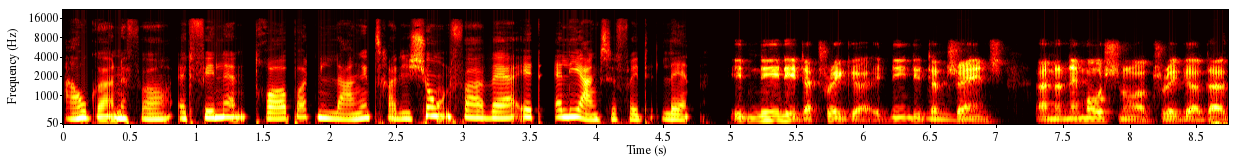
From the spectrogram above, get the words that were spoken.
afgørende for, at Finland dropper den lange tradition for at være et alliancefrit land. It needed a trigger, it needed a mm. change, and an emotional trigger that,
